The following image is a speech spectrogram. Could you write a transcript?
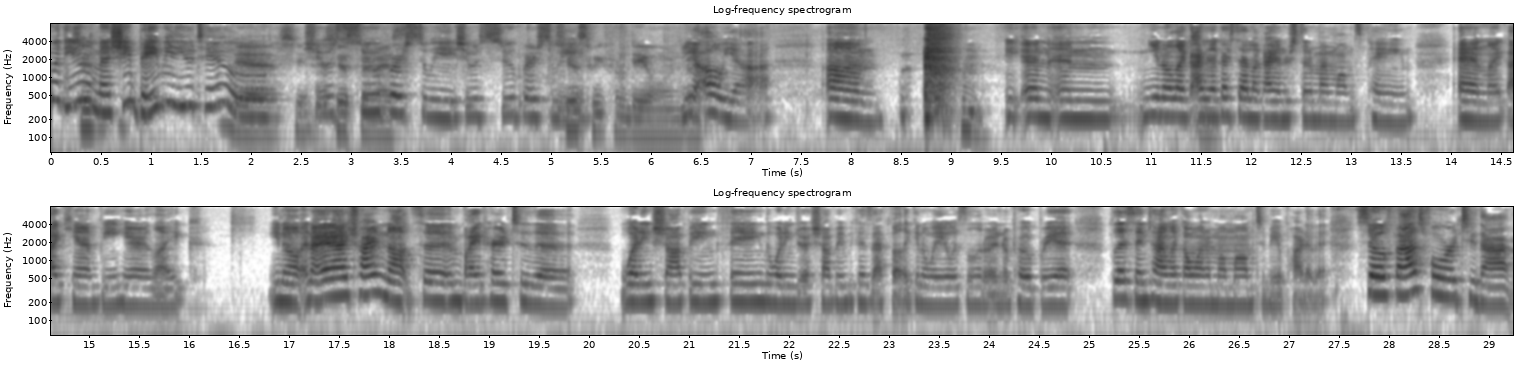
with you she, man she babied you too. Yeah she, she was, she was super so nice. sweet. She was super sweet she was sweet. from day one yeah oh yeah um and and you know like i like i said like i understood my mom's pain and like i can't be here like you know and i and i try not to invite her to the wedding shopping thing the wedding dress shopping because i felt like in a way it was a little inappropriate. But at the same time like i wanted my mom to be a part of it. So fast forward to that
